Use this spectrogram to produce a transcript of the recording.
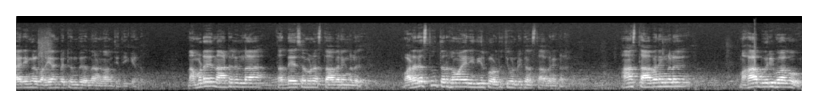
കാര്യങ്ങൾ പറയാൻ പറ്റുന്നത് എന്നാണ് നാം ചിന്തിക്കേണ്ടത്. നമ്മുടെ നാട്ടിലുള്ള തദ്ദേശ തദ്ദേശഭരണ സ്ഥാപനങ്ങൾ വളരെ സ്തുത്യർഹമായ രീതിയിൽ പ്രവർത്തിച്ചുകൊണ്ടിരിക്കുന്ന സ്ഥാപനങ്ങൾ ആ സ്ഥാപനങ്ങൾ മഹാഭൂരിഭാഗവും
